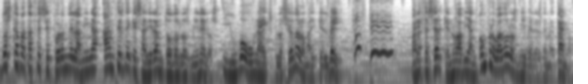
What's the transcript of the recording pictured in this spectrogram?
dos capataces se fueron de la mina antes de que salieran todos los mineros, y hubo una explosión a lo Michael Bay. Parece ser que no habían comprobado los niveles de metano.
